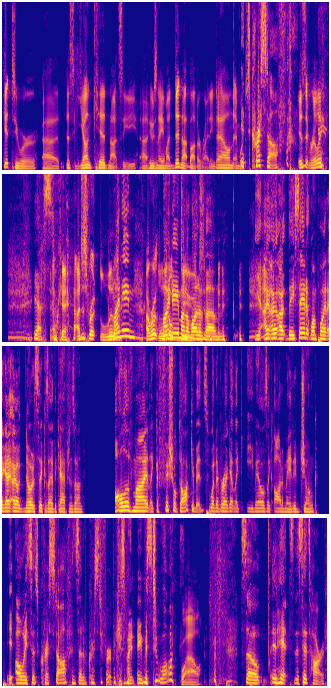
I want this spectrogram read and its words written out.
get to her, uh, this young kid Nazi, uh, whose name I did not bother writing down, and It's Christoph. is it really? yes, Okay, I just wrote little. my name. I wrote My name on a lot of um. Yeah, I, I, I they say it at one point. I I noticed it because I had the captions on. All of my like official documents, whenever I get like emails, like automated junk, it always says Christoph instead of Christopher because my name is too long. wow. So it hits. This hits hard.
